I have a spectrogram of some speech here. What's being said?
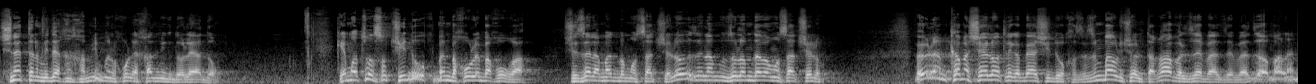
שני תלמידי חכמים הלכו לאחד מגדולי הדור. כי הם רצו לעשות שידוך בין בחור לבחורה, שזה למד במוסד שלו וזו למדה במוסד שלו. והיו להם כמה שאלות לגבי השידוך הזה. אז הם באו לשאול את הרב על זה ועל זה ועל זה, הוא אמר להם,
